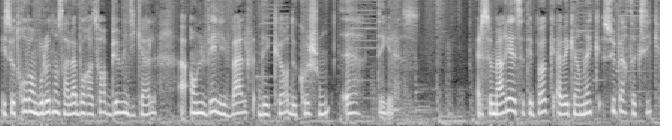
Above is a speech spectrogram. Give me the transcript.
et se trouve un boulot dans un laboratoire biomédical à enlever les valves des cœurs de cochons. Euh, dégueulasse. Elle se marie à cette époque avec un mec super toxique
